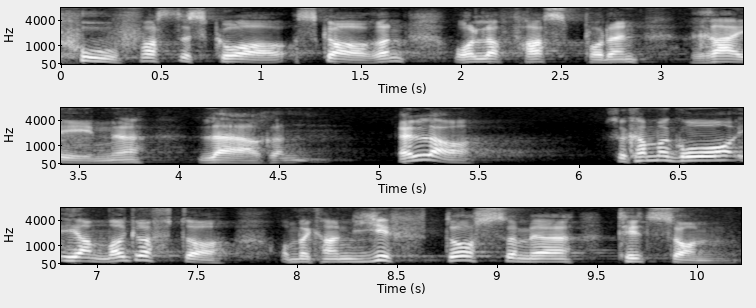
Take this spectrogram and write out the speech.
trofaste skaren og holde fast på den rene læren. Eller så kan vi gå i andre grøfter, og vi kan gifte oss med tidsånden.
